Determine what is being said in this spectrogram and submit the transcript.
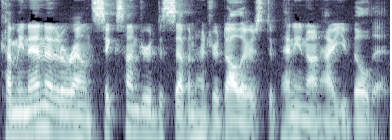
coming in at around 600 to $700 depending on how you build it.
